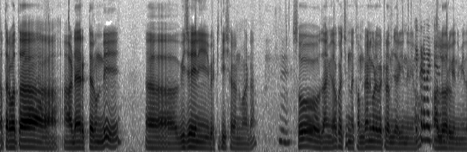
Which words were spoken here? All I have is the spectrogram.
ఆ తర్వాత ఆ డైరెక్టర్ ఉండి విజయ్ని పెట్టి తీశాడనమాట సో దాని మీద ఒక చిన్న కంప్లైంట్ కూడా పెట్టడం జరిగింది నేను? అల్లు అరవింద్ మీద.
